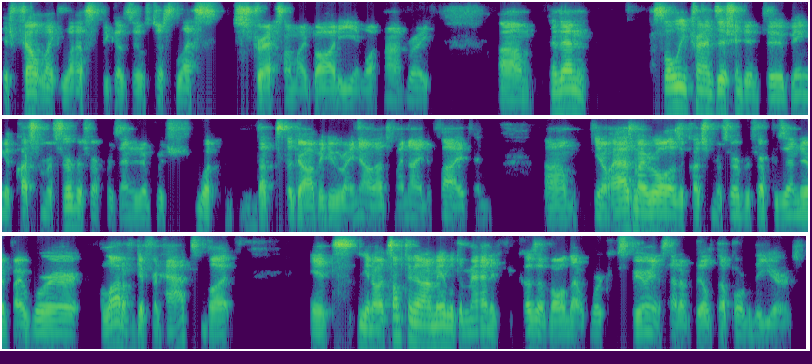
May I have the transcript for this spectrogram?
it felt like less because it was just less stress on my body and whatnot, right? Um, and then slowly transitioned into being a customer service representative, which what that's the job I do right now. That's my nine to five, and Um, you know, as my role as a customer service representative, I wear a lot of different hats, but it's you know it's something that I'm able to manage because of all that work experience that I've built up over the years.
